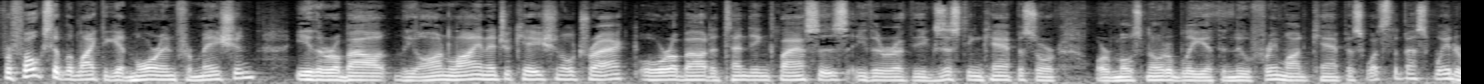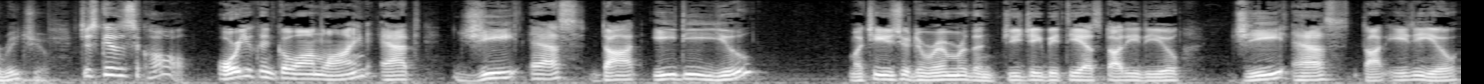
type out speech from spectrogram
For folks that would like to get more information, either about the online educational track or about attending classes either at the existing campus or, or most notably at the new Fremont campus, what's the best way to reach you? Just give us a call. Or you can go online at gs.edu. Much easier to remember than ggbts.edu. gs.edu.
